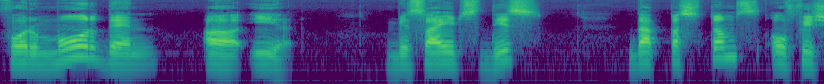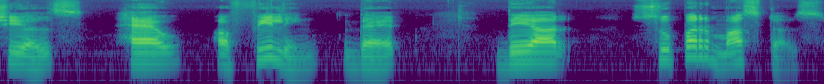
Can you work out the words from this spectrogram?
for more than a year. Besides this, the customs officials have a feeling that they are super masters.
